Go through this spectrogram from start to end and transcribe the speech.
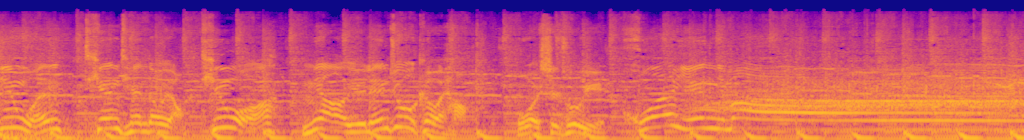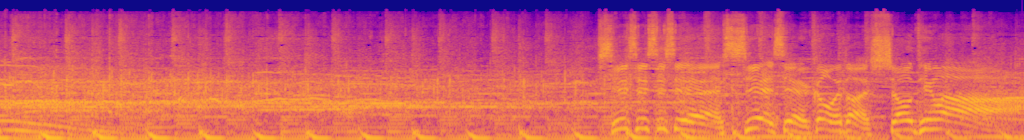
新闻天天都有，听我妙语连珠。各位好，我是朱宇，欢迎你们！谢谢谢谢谢谢各位的收听啦！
